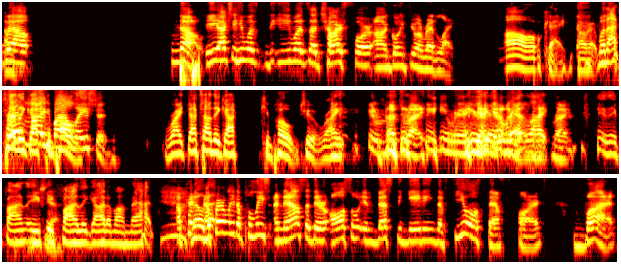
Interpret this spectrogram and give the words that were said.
Um, Well, No, he actually he was he was uh, charged for uh, going through a red light. Oh, okay. All right. Well, that's how Red they got light composed. violation. Right. That's how they got composed too, right? That's right. You You can't can't get away red light. Right. They finally, they Yeah. finally got him on that. Appa- No, that- apparently, the police announced that they're also investigating the fuel theft part, but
